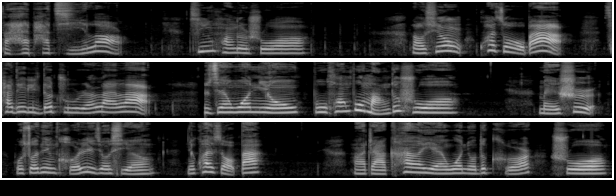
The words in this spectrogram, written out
它害怕极了，惊慌地说：“老兄，快走吧，菜地里的主人来啦！”只见蜗牛不慌不忙地说：“没事，我缩进壳里就行，你快走吧。”蚂蚱看了眼蜗牛的壳，说：“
